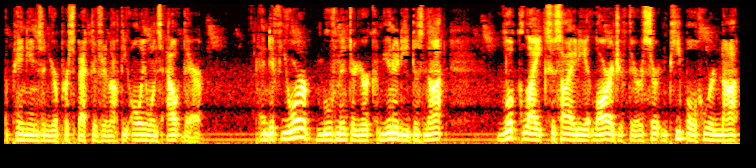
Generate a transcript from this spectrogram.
opinions and your perspectives are not the only ones out there. And if your movement or your community does not look like society at large, if there are certain people who are not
